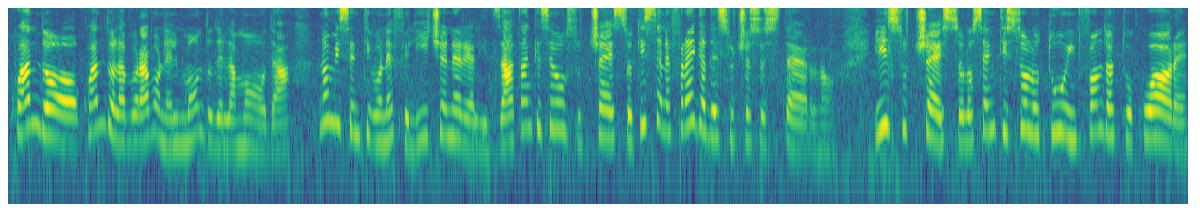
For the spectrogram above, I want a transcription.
quando, quando, lavoravo nel mondo della moda non mi sentivo né felice né realizzata anche se avevo successo. Chi se ne frega del successo esterno? Il successo lo senti solo tu in fondo al tuo cuore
